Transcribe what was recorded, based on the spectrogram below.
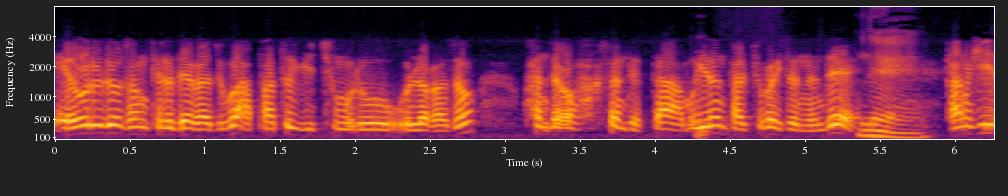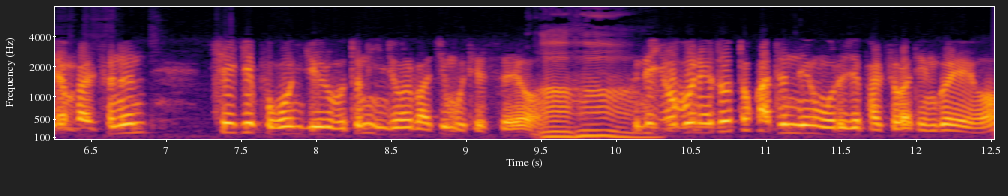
에어로졸 상태로 돼가지고 아파트 위층으로 올라가서 환자가 확산됐다. 뭐 이런 발표가 있었는데 네. 당시 이런 발표는 세계 보건기구로부터는 인정을 받지 못했어요. 아하. 근데 이번에도 똑같은 내용으로 이제 발표가 된 거예요.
